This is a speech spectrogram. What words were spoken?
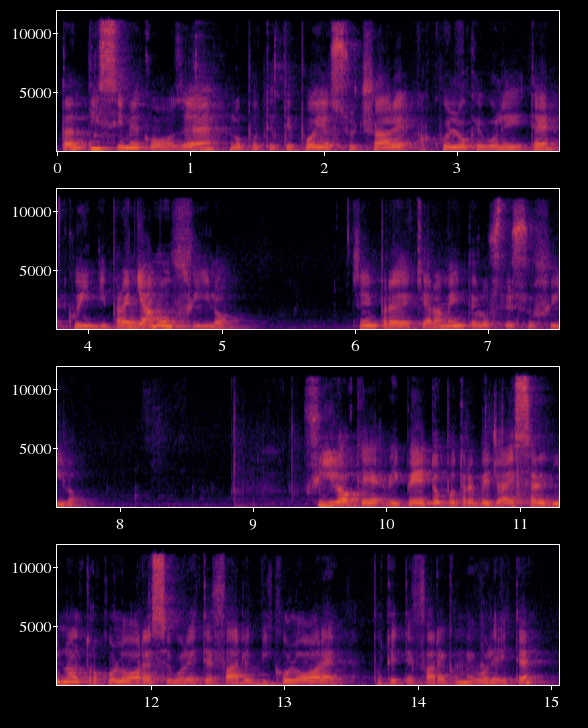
tantissime cose lo potete poi associare a quello che volete. Quindi prendiamo un filo sempre chiaramente lo stesso filo. Filo che ripeto potrebbe già essere di un altro colore se volete fare bicolore potete fare come volete.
